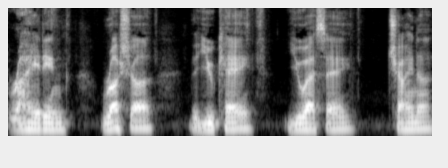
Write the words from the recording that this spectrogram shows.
rioting, Russia, the UK, USA, China,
